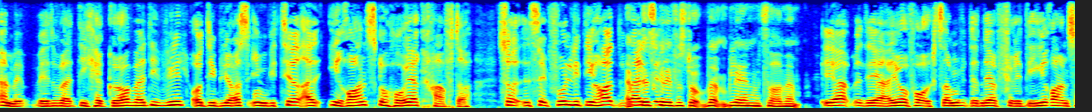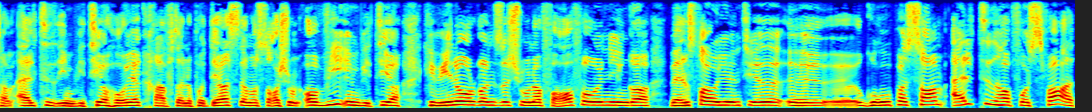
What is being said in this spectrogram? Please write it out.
Jamen, ved du hvad, de kan gøre, hvad de vil, og de bliver også inviteret af iranske højrekræfter. Så selvfølgelig, de har... Ja, det skal vi forstå. Hvem bliver inviteret af hvem? Ja, men det er jo for eksempel den der Fred Iran, som altid inviterer højrekræfterne på deres demonstration, og vi inviterer kvindeorganisationer, fagforeninger, venstreorienterede øh, grupper, som altid har forsvaret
